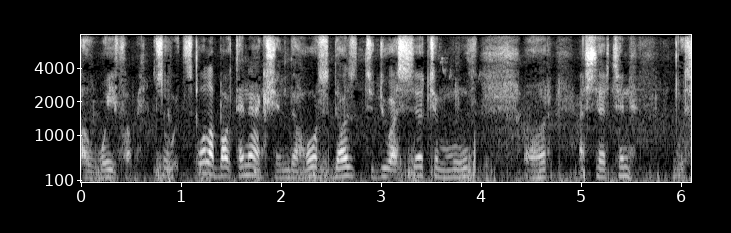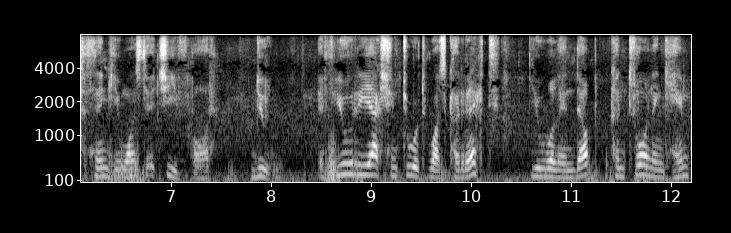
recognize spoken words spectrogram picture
away from it. So it's all about an action the horse does to do a certain move or a certain thing he wants to achieve or do. If your reaction to it was correct, you will end up controlling him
